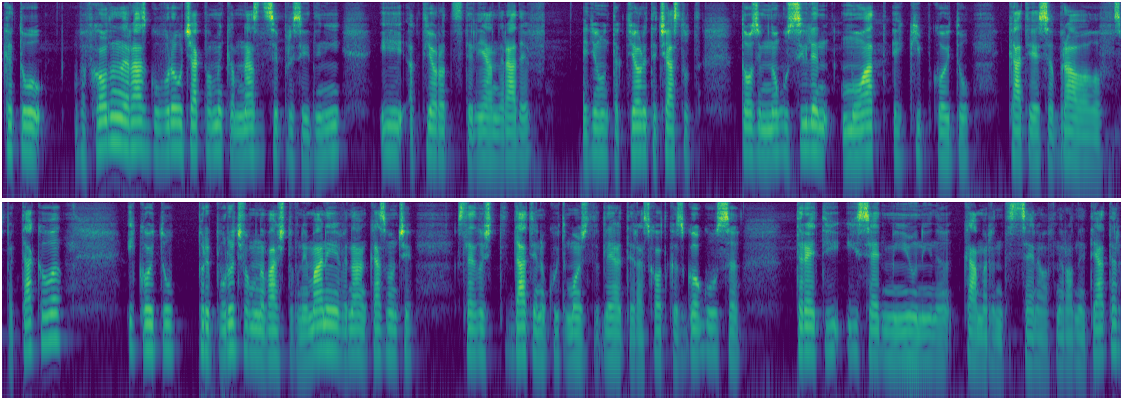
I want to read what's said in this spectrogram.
като в хода на разговора очакваме към нас да се присъедини и актьорът Стелиян Радев, един от актьорите, част от този много силен млад екип, който Катя е събрала в спектакъла и който препоръчвам на вашето внимание. Веднага казвам, че следващите дати, на които можете да гледате разходка с Гогол са 3 и 7 юни на камерната сцена в Народния театър.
